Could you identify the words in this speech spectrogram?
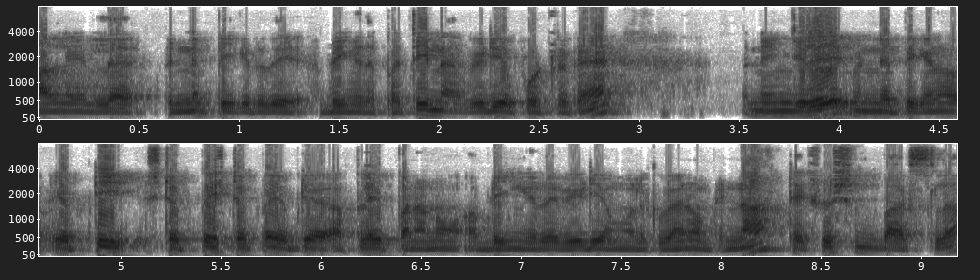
ஆன்லைனில் விண்ணப்பிக்கிறது அப்படிங்கிறத பற்றி நான் வீடியோ போட்டிருக்கேன். நீங்களே விண்ணப்பிக்கணும். எப்படி ஸ்டெப் பை ஸ்டெப்பாக எப்படி அப்ளை பண்ணணும் அப்படிங்கிற வீடியோ உங்களுக்கு வேணும் அப்படின்னா டெஸ்கிரிப்ஷன் பாக்ஸில்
